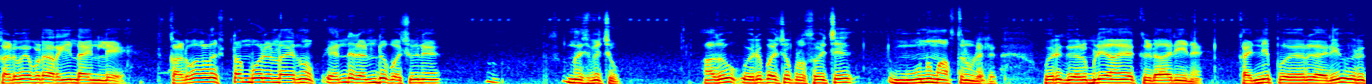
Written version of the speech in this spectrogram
കടുവ ഇവിടെ ഇറങ്ങിയിട്ടുണ്ടായിരുന്നില്ലേ കടുവകൾ ഇഷ്ടം പോലെ ഉണ്ടായിരുന്നു. എന്റെ രണ്ട് പശുവിനെ നശിപ്പിച്ചു. അത് ഒരു പശു പ്രസവിച്ച് മൂന്ന് മാസത്തിനുള്ളിൽ. ഒരു ഗർഭിണിയായ കിടാരീനെ കന്നിപ്പേറുകാരി ഒരു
